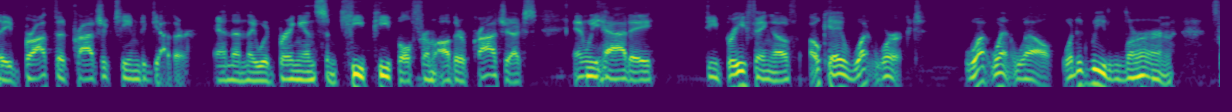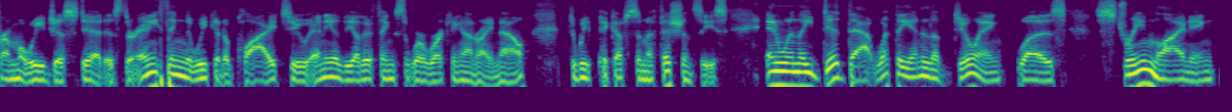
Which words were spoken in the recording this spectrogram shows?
they brought the project team together and then they would bring in some key people from other projects and we had a debriefing of okay what worked? What went well? What did we learn from what we just did? Is there anything that we could apply to any of the other things that we're working on right now? Did we pick up some efficiencies? And when they did that what they ended up doing was streamlining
